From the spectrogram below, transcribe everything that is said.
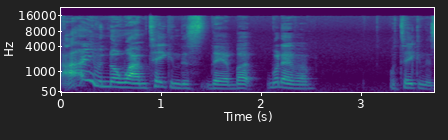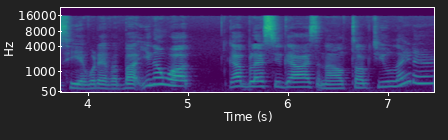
I don't even know why I'm taking this there, but whatever. We're taking this here, whatever. But you know what? God bless you guys, and I'll talk to you later.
